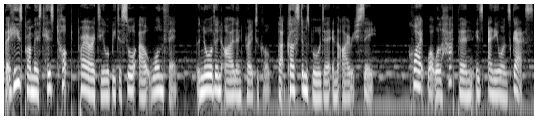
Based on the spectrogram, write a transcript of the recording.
But he's promised his top priority will be to sort out one thing the Northern Ireland Protocol, that customs border in the Irish Sea. Quite what will happen is anyone's guess.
